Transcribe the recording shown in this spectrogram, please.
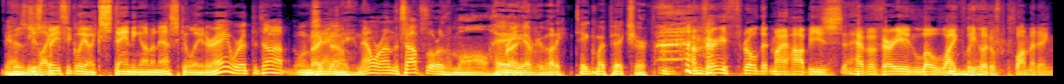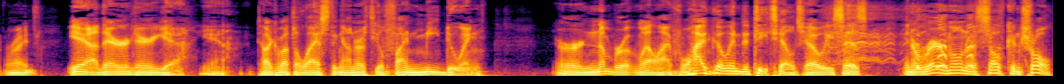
yeah. It was just like- basically like standing on an escalator. Hey, we're at the top, going back down. Now we're on the top floor of the mall. Hey, Right. everybody, take my picture. I'm very thrilled that my hobbies have a very low likelihood of plummeting. Right. Yeah, there, there, yeah, yeah. Talk about the last thing on earth you'll find me doing. There are a number of, well, I, why go into detail, Joe? He says, in a rare moment of self control.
